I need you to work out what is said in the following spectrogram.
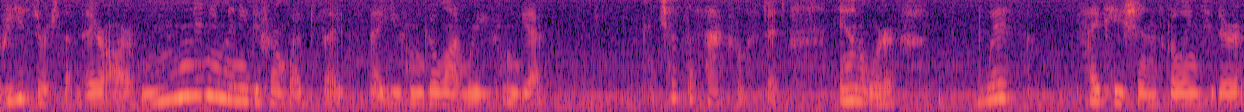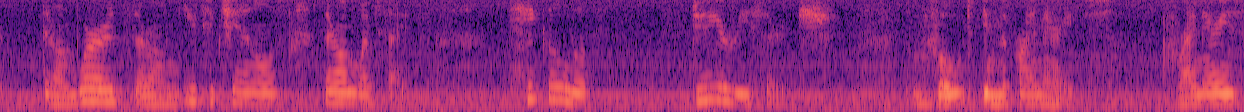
research them. There are many, many different websites that you can go on where you can get just the facts listed in order with citations going to their their own words, their own YouTube channels, their own websites. Take a look, do your research, vote in the primaries. Primaries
